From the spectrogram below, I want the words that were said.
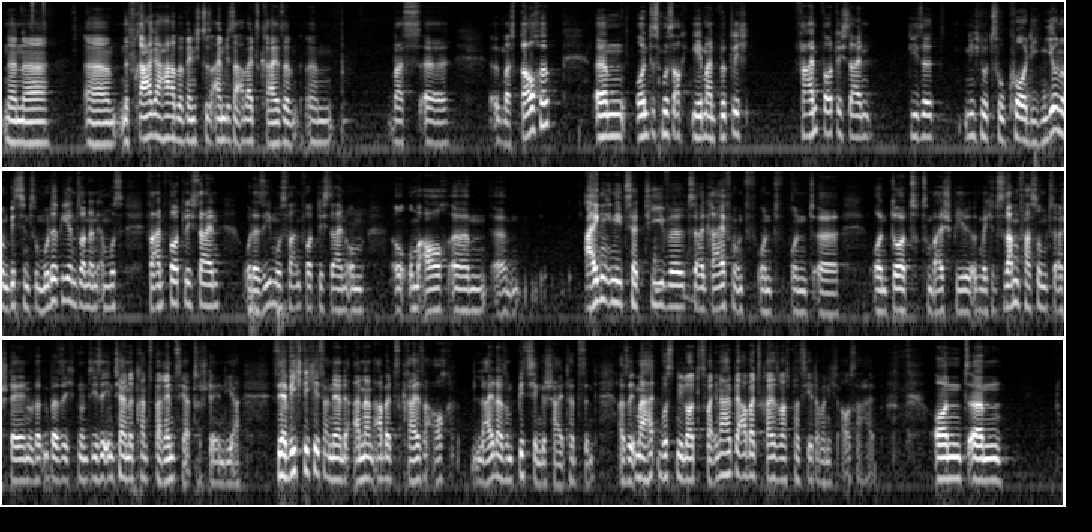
eine, äh, eine Frage habe, wenn ich zu einem dieser Arbeitskreise ähm, was, äh, irgendwas brauche. Ähm, und es muss auch jemand wirklich verantwortlich sein, diese nicht nur zu koordinieren und ein bisschen zu moderieren, sondern er muss verantwortlich sein oder sie muss verantwortlich sein, um, um auch ähm, ähm, Eigeninitiative zu ergreifen und, und, und, äh, und dort zum Beispiel irgendwelche Zusammenfassungen zu erstellen oder Übersichten und diese interne Transparenz herzustellen, die ja sehr wichtig ist, an der anderen Arbeitskreise auch leider so ein bisschen gescheitert sind. Also immer wussten die Leute zwar innerhalb der Arbeitskreise, was passiert, aber nicht außerhalb. Und ähm,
